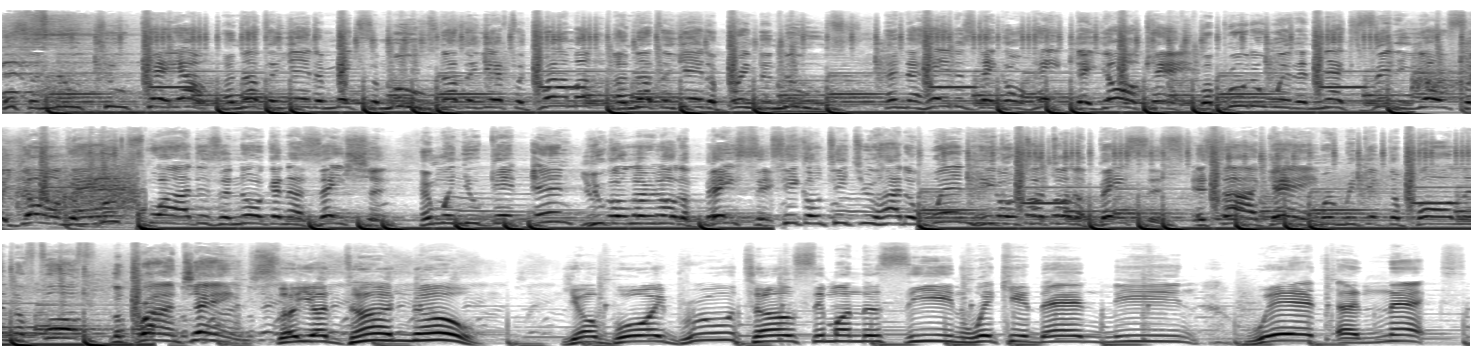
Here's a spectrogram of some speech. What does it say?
It's a new 2K out, another year to make some moves, another year for drama, another year to bring the news. And the haters, they gon' hate, they all can. But brutal with the next video for y'all, man. The Brute Squad is an organization. And when you get in, you gon' learn all the basics. He gon' teach you how to win, he gon' touch all the bases. It's our game. When we get the ball in the fourth, LeBron James. So you done know. Your boy Brutal Sim on the scene, wicked and mean, with a next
